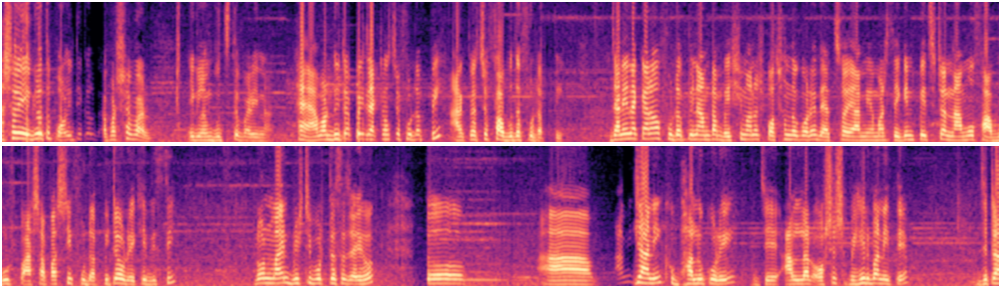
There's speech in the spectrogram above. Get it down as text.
আসলে এগুলো তো পলিটিক্যাল ব্যাপার স্যাপার এগুলো আমি বুঝতে পারি না। হ্যাঁ আমার দুইটা পেজ একটা হচ্ছে ফুডাপ্পি আর একটা হচ্ছে ফাবুদা ফুডাপ্পি জানি না কেন ফুডাপ্পি নামটা বেশি মানুষ পছন্দ করে দ্যাটস ওয়াই আমি আমার সেকেন্ড পেজটার নামও ফাবুর পাশাপাশি ফুডাপ্পিটাও রেখে দিছি। ডোন্ট মাইন্ড বৃষ্টি পড়তেছে যাই হোক। তো আমি জানি খুব ভালো করে যে আল্লাহর অশেষ মেহেরবানিতে যেটা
